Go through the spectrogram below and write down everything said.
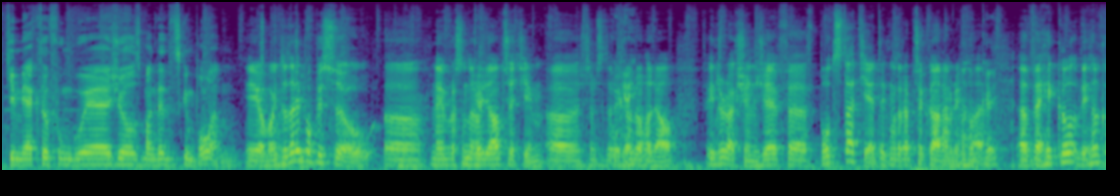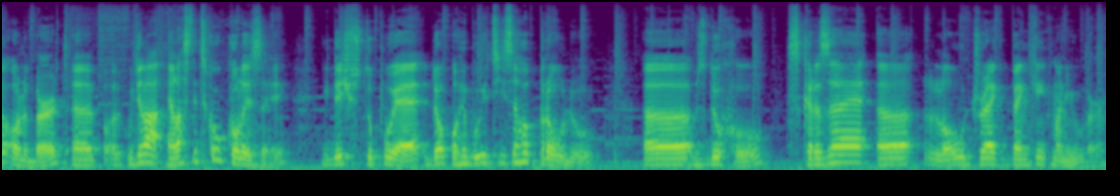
tím, jak to funguje, že jo, s magnetickým polem. Jo, oni to tady popisují, uh, nevím, proč jsem to okay. neudělal předtím, uh, jsem se to rychle okay. dohledal, v introduction, že v, v podstatě, tak mu teda překládám rychle, okay. uh, vehicle, vehicle or bird uh, udělá elastickou kolizi, když vstupuje do pohybujícího proudu uh, vzduchu skrze uh, low drag banking maneuver.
